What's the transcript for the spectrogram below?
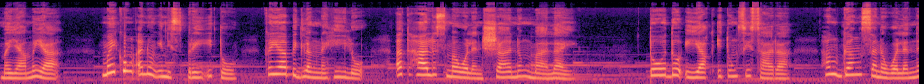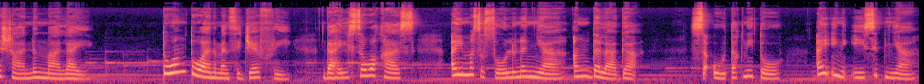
Maya-maya, may kung anong inispray ito kaya biglang nahilo at halos mawalan siya ng malay. Todo iyak itong si Sarah hanggang sa nawalan na siya ng malay. Tuwang-tuwa naman si Jeffrey dahil sa wakas ay masasolo na niya ang dalaga. Sa utak nito ay iniisip niya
